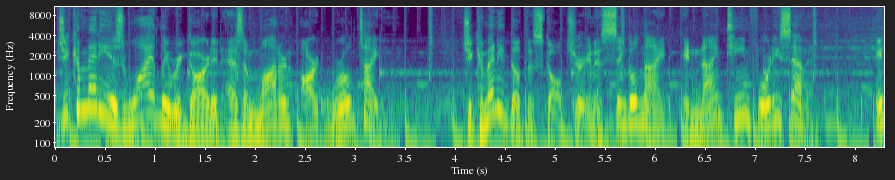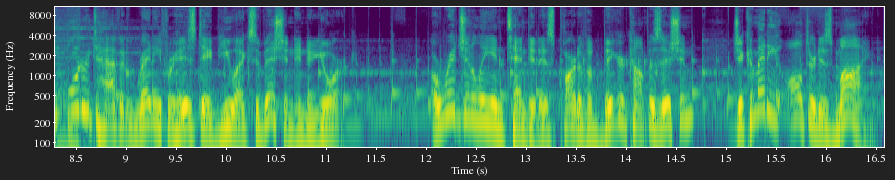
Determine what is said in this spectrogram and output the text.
Giacometti is widely regarded as a modern art world titan. Giacometti built the sculpture in a single night in 1947 in order to have it ready for his debut exhibition in New York. Originally intended as part of a bigger composition, Giacometti altered his mind,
